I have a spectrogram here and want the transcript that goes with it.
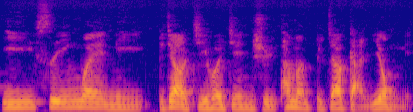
一是因为你比较有机会进去，他们比较敢用你。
